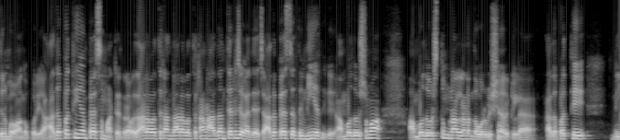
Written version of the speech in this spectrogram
திரும்ப வாங்க போறியா? அதை பற்றி ஏன் பேச மாட்டேன்றா? தார வத்துட்டான் தார வத்துட்டான் அதான் தெரிஞ்ச கதையாச்சு. அதை பேசுறதுக்கு நீ எதுக்கு? ஐம்பது வருஷமா ஐம்பது வருஷத்துக்கு முன்னால் நடந்த ஒரு விஷயம் இருக்குல்ல. அதை பற்றி நீ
